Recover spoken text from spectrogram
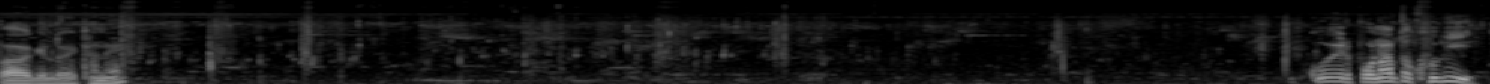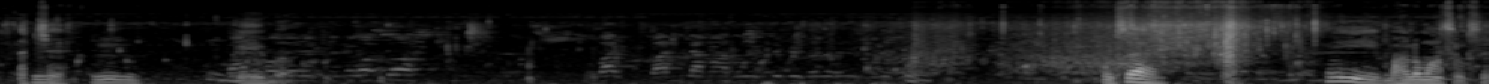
পাওয়া গেল এখানে? কোয়ের পোনা তো খুবই আচ্ছা এই উঠছে? এই ভালো মাছ উঠছে।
